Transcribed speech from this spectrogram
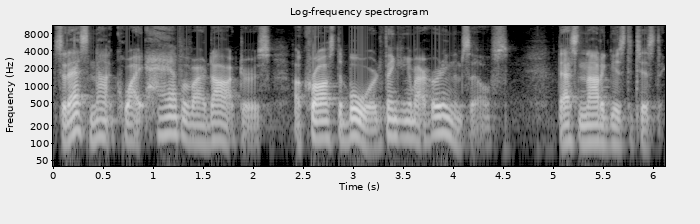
So that's not quite half of our doctors across the board thinking about hurting themselves. That's not a good statistic.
